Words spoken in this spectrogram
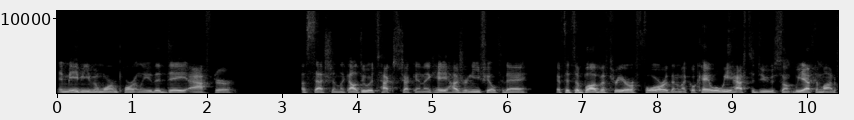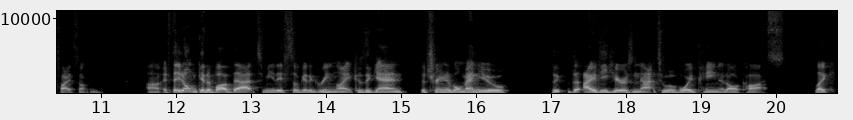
and maybe even more importantly, the day after a session. Like I'll do a text check in, like, hey, how's your knee feel today? If it's above a three or a four, then I'm like, okay, well, we have to do something, we have to modify something. Uh, if they don't get above that, to me, they still get a green light. Because again, the trainable menu, the, the idea here is not to avoid pain at all costs. Like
